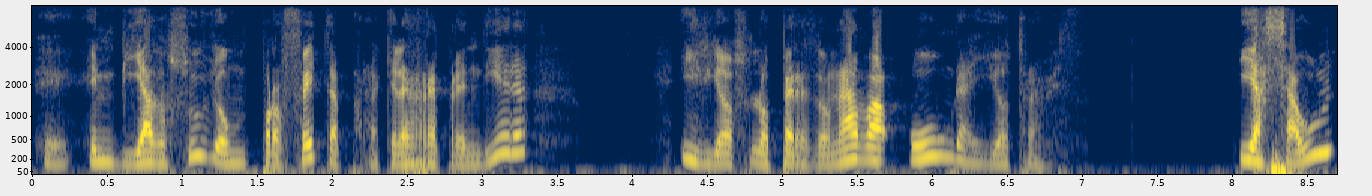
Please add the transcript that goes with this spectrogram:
eh, enviado suyo, un profeta, para que le reprendiera, y Dios lo perdonaba una y otra vez. Y a Saúl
